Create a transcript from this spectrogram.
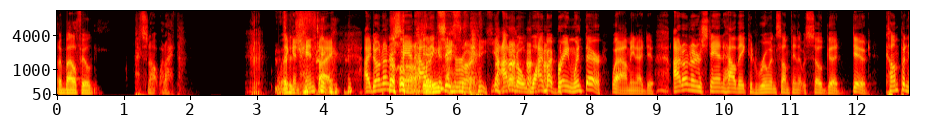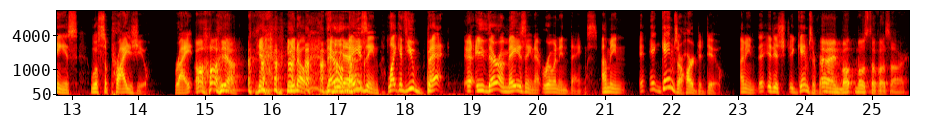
A battlefield. That's not what I thought. I'm What thinking did hentai. think? I don't understand how they Okay. could. Right. yeah, I don't know why my brain went there. Well, I mean, I do. I don't understand how they could ruin something that was so good, dude. Companies will surprise you, right? Oh yeah. Yeah, you know they're Yeah. amazing. Like if you bet, uh, they're amazing at ruining things. I mean, it, it- games are hard to do. I mean, it is games are very. I mean, mo- most of us are.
